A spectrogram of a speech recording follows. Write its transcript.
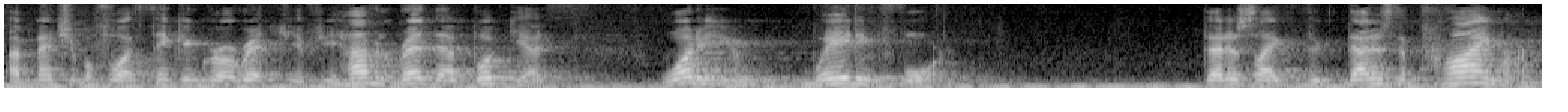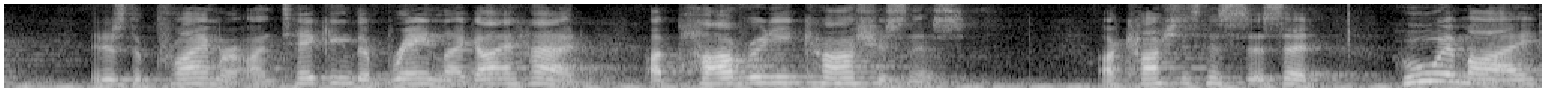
I've mentioned before, Think and Grow Rich? If you haven't read that book yet, what are you waiting for? That is like the, that is the primer. It is the primer on taking the brain like I had, a poverty consciousness. A consciousness that said, Who am I,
